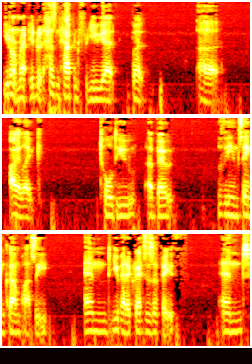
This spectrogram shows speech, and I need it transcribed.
you don't it hasn't happened for you yet, but uh, I like told you about the insane clown posse, and you had a crisis of faith, and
